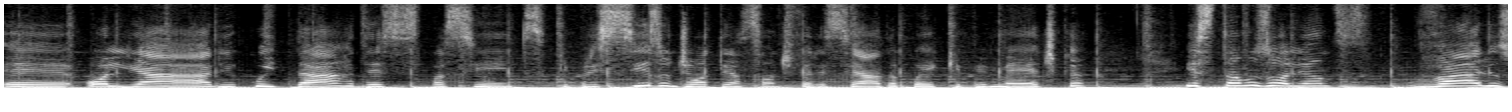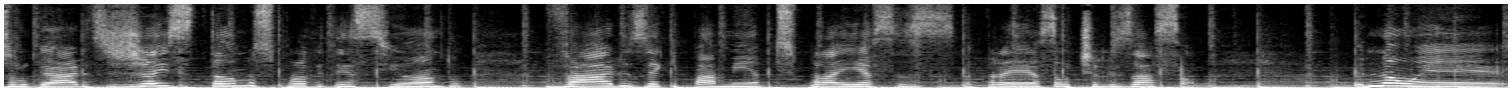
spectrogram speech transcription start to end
é, olhar e cuidar desses pacientes que precisam de uma atenção diferenciada com a equipe médica. Estamos olhando vários lugares e já estamos providenciando vários equipamentos para essa utilização. Não é,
